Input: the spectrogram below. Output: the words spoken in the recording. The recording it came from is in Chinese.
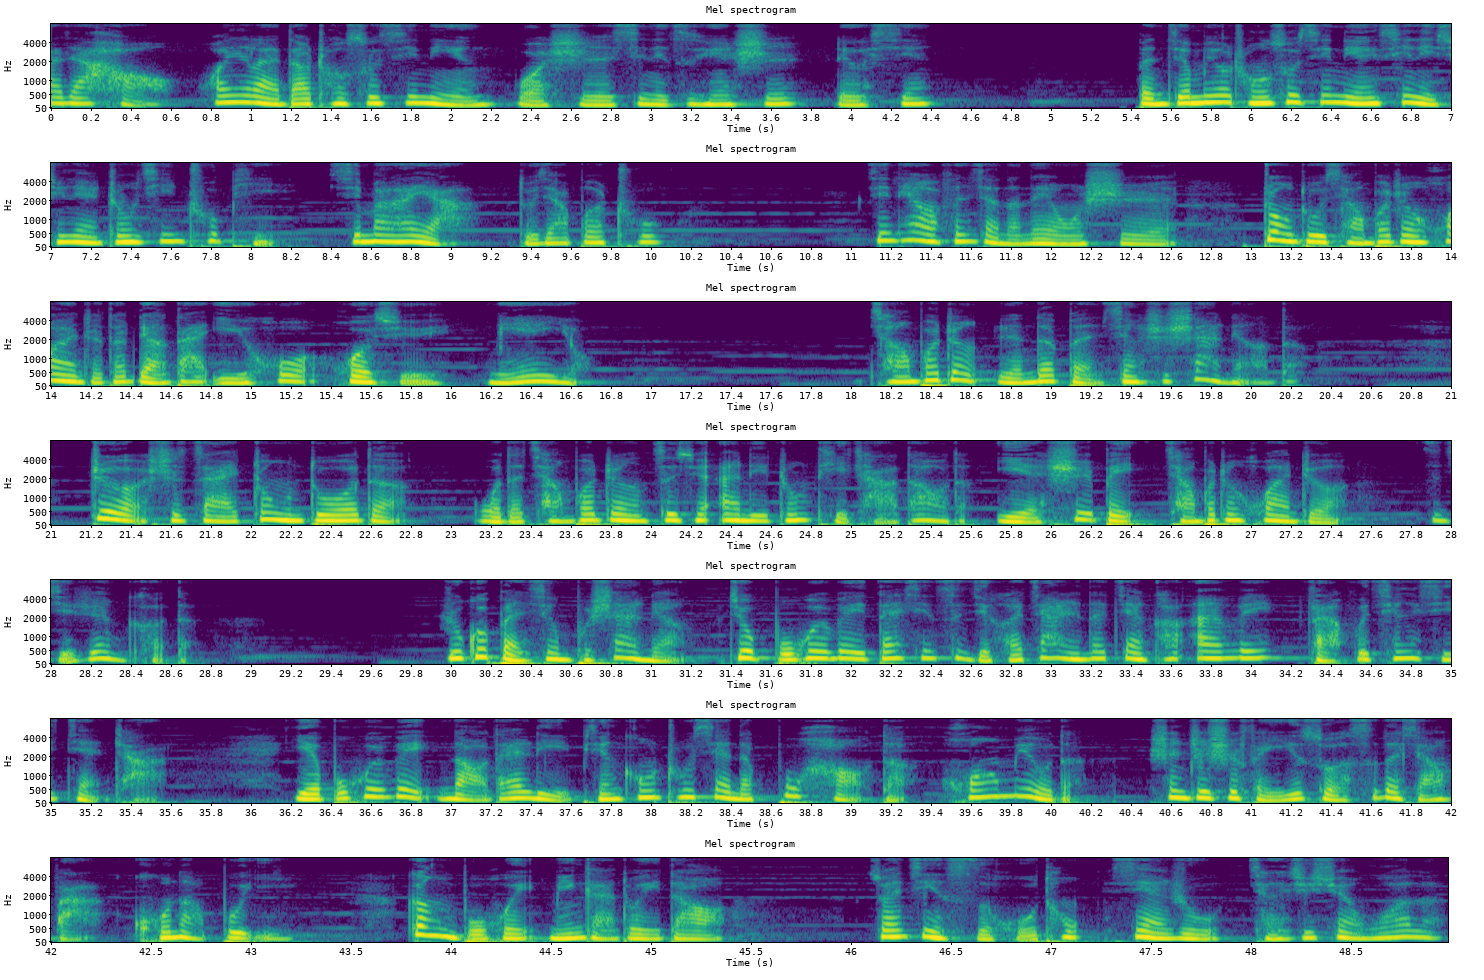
大家好，欢迎来到重塑心灵，我是心理咨询师刘星。本节目由重塑心灵心理训练中心出品，喜马拉雅独家播出。今天要分享的内容是重度强迫症患者的两大疑惑，或许你也有。强迫症人的本性是善良的，这是在众多的我的强迫症咨询案例中体察到的，也是被强迫症患者自己认可的。如果本性不善良，就不会为担心自己和家人的健康安危反复清洗检查，也不会为脑袋里凭空出现的不好的、荒谬的，甚至是匪夷所思的想法苦恼不已，更不会敏感多疑到钻进死胡同、陷入情绪漩涡了。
